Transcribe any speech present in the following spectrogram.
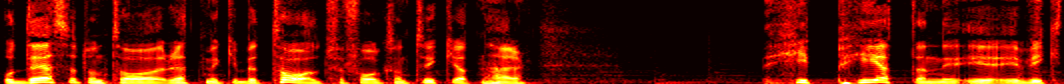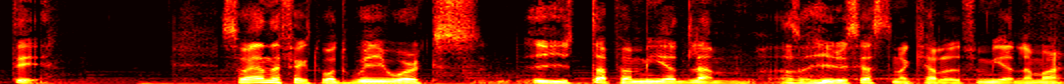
och dessutom ta rätt mycket betalt för folk som tycker att den här hippheten är, är viktig. Så en effekt var att WeWorks yta per medlem, alltså hyresgästerna kallade det för medlemmar,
